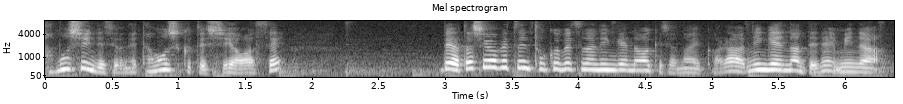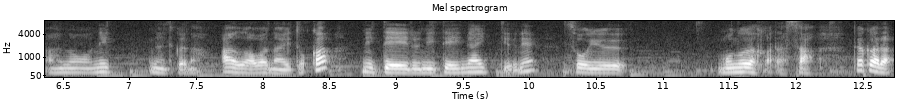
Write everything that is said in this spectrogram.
楽しいんですよね。楽しくて幸せ。で私は別に特別な人間なわけじゃないから人間なんてねみんなあのになんていうかな合う合わないとか似ている似ていないっていうねそういうものだからさだから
